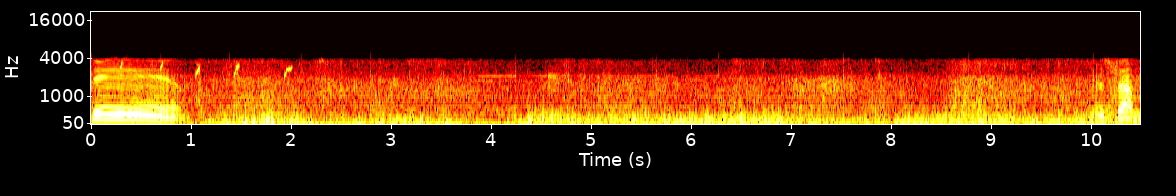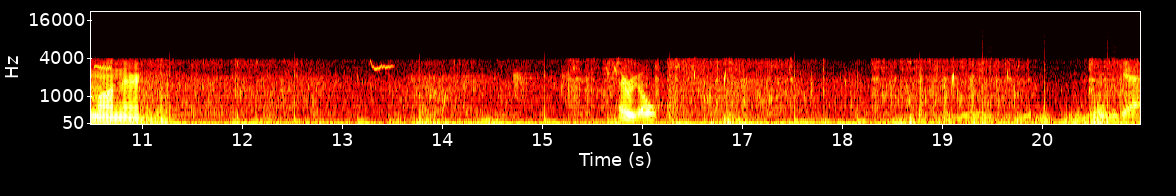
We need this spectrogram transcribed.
Damn. There's something on there. There we go. Oh yeah.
